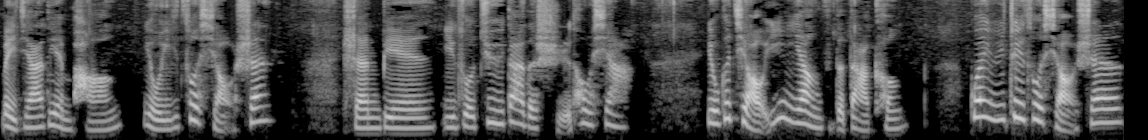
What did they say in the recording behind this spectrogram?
魏家店旁有一座小山，山边一座巨大的石头下，有个脚印样子的大坑。关于这座小山。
